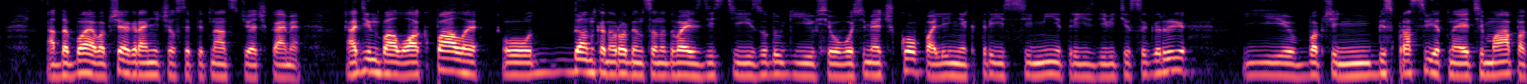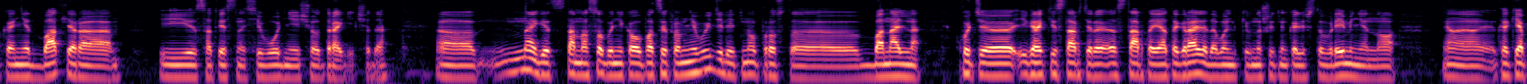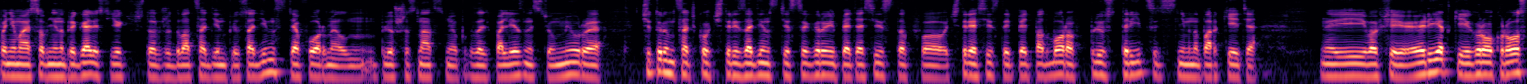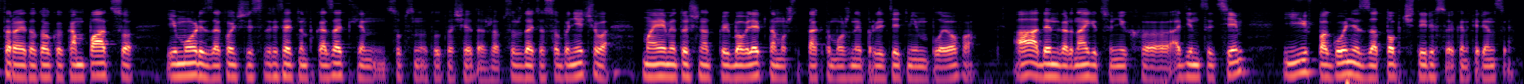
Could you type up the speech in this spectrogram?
А Дебай вообще ограничился 15 очками. Один балл у Акпалы, у Данкана Робинсона 2 из 10 из-за дуги всего 8 очков, а Линик 3 из 7, 3 из 9 с игры. И вообще беспросветная тьма, пока нет Батлера и, соответственно, сегодня еще Драгича, да. А, Наггетс там особо никого по цифрам не выделить, но просто банально. Хоть э, игроки стартера, старта и отыграли довольно-таки внушительное количество времени, но как я понимаю, особо не напрягались. Йокич тот же 21 плюс 11 оформил, плюс 16 у него показатель полезности. У Мюррея 14 очков, 4 из 11 с игры, 5 ассистов, 4 ассиста и 5 подборов, плюс 30 с ним на паркете. И вообще редкий игрок ростера, это только Кампаццо и Морис закончили с отрицательным показателем. Собственно, тут вообще даже обсуждать особо нечего. Майами точно надо прибавлять, потому что так-то можно и пролететь мимо плей-оффа а Денвер Наггетс у них 11-7 э, и в погоне за топ-4 в своей конференции.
